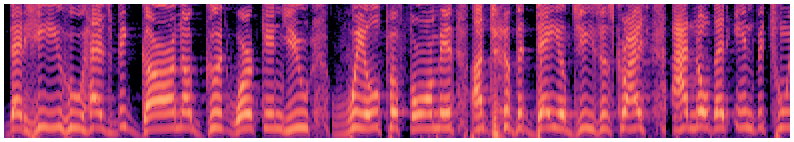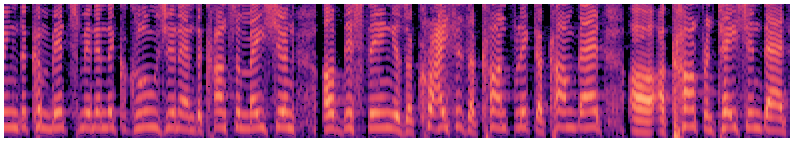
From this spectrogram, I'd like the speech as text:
that he who has begun a good work in you will perform it until the day of Jesus Christ. I know that in between the commencement and the conclusion and the consummation of this thing is a crisis, a conflict, a combat, uh, a confrontation that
